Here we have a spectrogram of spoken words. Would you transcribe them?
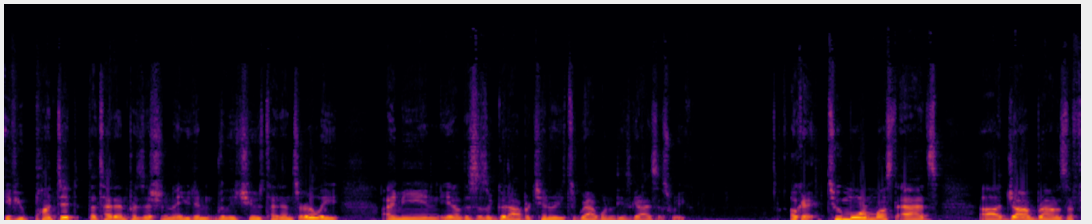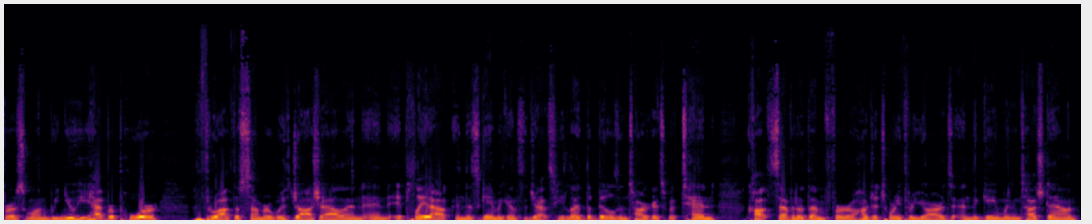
if you punted the tight end position and you didn't really choose tight ends early, I mean, you know, this is a good opportunity to grab one of these guys this week. Okay, two more must adds. Uh, John Brown is the first one. We knew he had rapport throughout the summer with Josh Allen, and it played out in this game against the Jets. He led the Bills in targets with 10, caught seven of them for 123 yards and the game winning touchdown.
